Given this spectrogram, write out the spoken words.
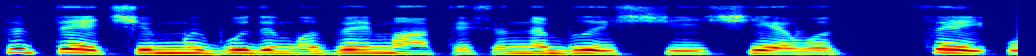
це те, чим ми будемо займатися найближчий ще от цей е,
